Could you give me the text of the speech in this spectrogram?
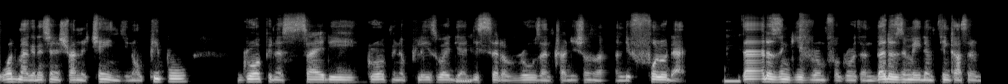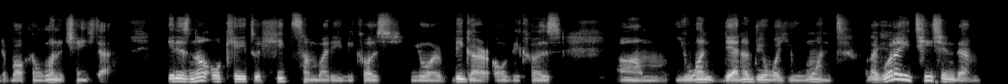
what my organization is trying to change. You know, people grow up in a society, grow up in a place where there are this set of rules and traditions and they follow that. That doesn't give room for growth and that doesn't make them think outside of the box and want to change that. It is not okay to hit somebody because you're bigger or because um you want they're not doing what you want. Like what are you teaching them?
